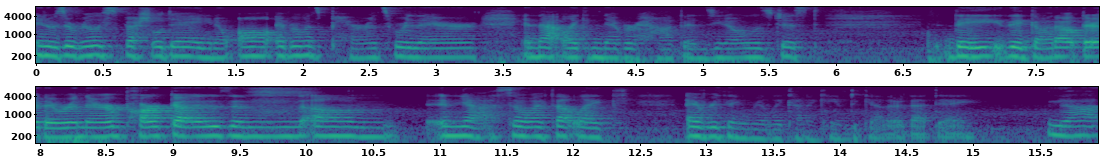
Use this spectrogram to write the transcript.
it was a really special day. You know, all everyone's parents were there, and that like never happens. You know, it was just they they got out there. They were in their parkas, and um, and yeah. So I felt like everything really kind of came together that day. Yeah,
